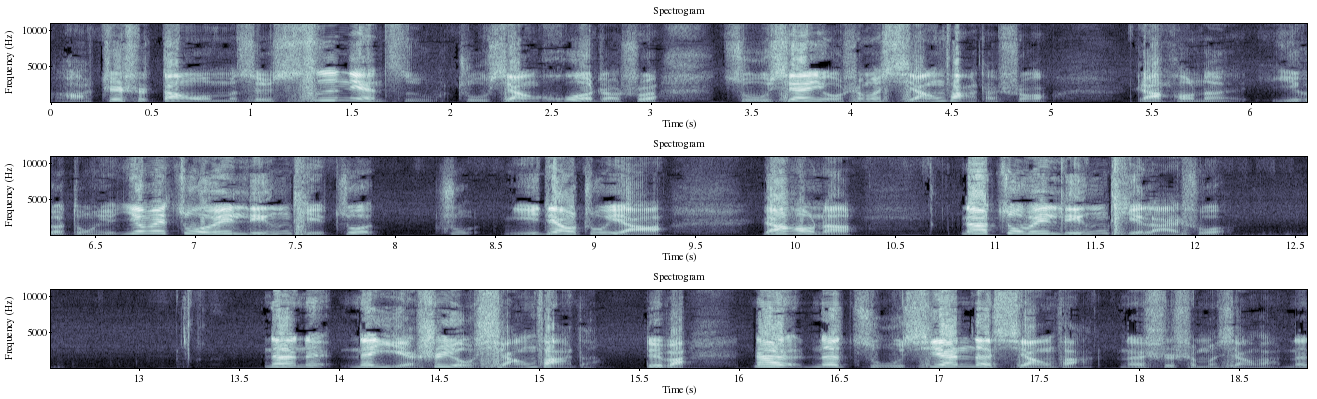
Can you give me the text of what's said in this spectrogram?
啊，这是当我们去思念祖祖先，或者说祖先有什么想法的时候，然后呢，一个东西，因为作为灵体，做注你一定要注意啊。然后呢，那作为灵体来说，那那那也是有想法的，对吧？那那祖先的想法，那是什么想法？那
